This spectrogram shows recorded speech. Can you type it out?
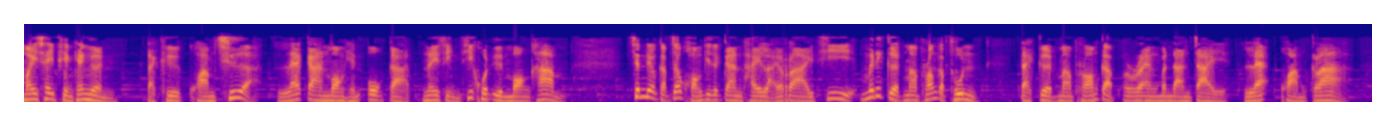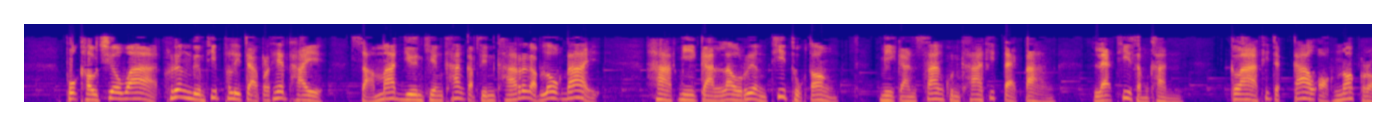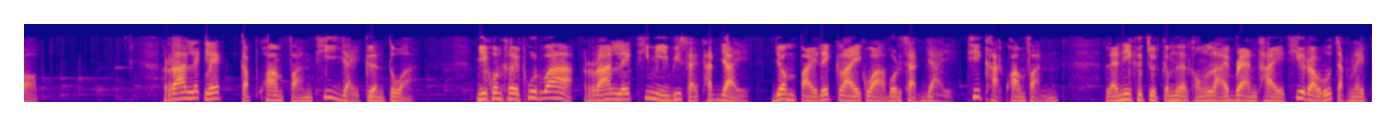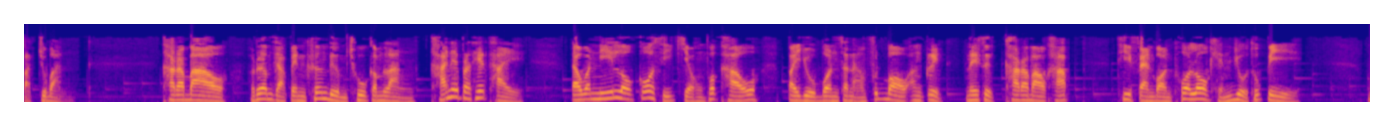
ไม่ใช่เพียงแค่เงิน แต่คือความเชื่อและการมองเห็นโอกาสในสิ่งที่คนอื่นมองข้าม เช่นเดียวกับเจ้าของกิจการไทยหลายรายที่ไม่ได้เกิดมาพร้อมกับทุน แต่เกิดมาพร้อมกับแรงบันดาลใจและความกล้า พวกเขาเชื่อว่าเครื่องดื่มที่ผลิตจากประเทศไทย สามารถยืนเคียงข้างกับสินค้าระดับโลกได้ หากมีการเล่าเรื่องที่ถูกต้อง มีการสร้างคุณค่าที่แตกต่าง และที่สำคัญ กล้าที่จะก้าวออกนอกกรอบ ร้านเล็กๆ กับความฝันที่ใหญ่เกินตัว มีคนเคยพูดว่าร้านเล็กที่มีวิสัยทัศน์ใหญ่ ย่อมไปได้ไกลกว่าบริษัทใหญ่ที่ขาดความฝัน และนี่คือจุดกำเนิดของหลายแบรนด์ไทยที่เรารู้จักในปัจจุบัน คาราบาวเริ่มจากเป็นเครื่องดื่มชูกำลังขายในประเทศไทย แต่วันนี้โลโก้สีเขียวของพวกเขาไปอยู่บนสนามฟุตบอลอังกฤษ ในศึกคาราบาวครับ ที่แฟนบอลทั่วโลกเห็นอยู่ทุกปี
